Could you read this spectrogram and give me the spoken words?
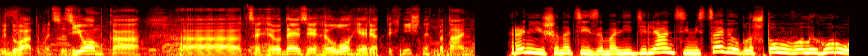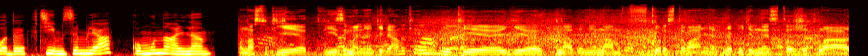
відбуватиметься зйомка, це геодезія, геологія, ряд технічних питань. Раніше на цій земельній ділянці місцеві облаштовували городи. Втім, земля комунальна. У нас тут є дві земельні ділянки, які є надані нам в користування для будівництва житла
